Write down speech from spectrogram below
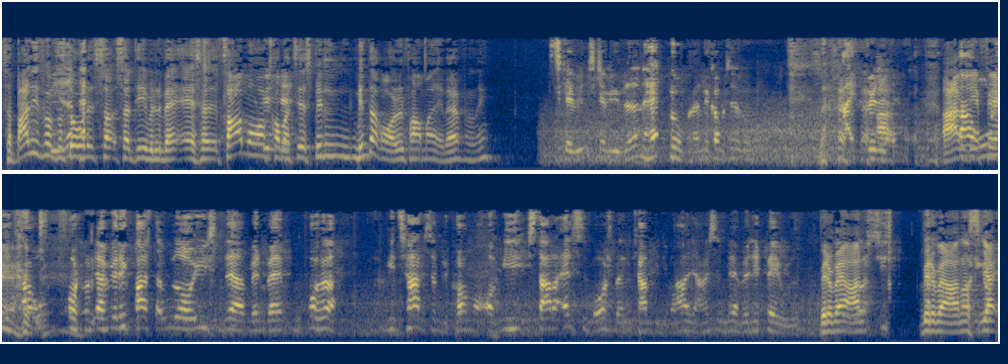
Så bare lige for at forstå det, så, så det vil være, altså farmor kommer til at spille en mindre rolle fremover i hvert fald, ikke? Skal vi, skal vi ved en hat på, hvordan det kommer til at gå? Nej, det vil jeg ikke. Ej, Bare men det er rolig, fair. bare rolig. Jeg vil ikke presse dig ud over isen der, men hvad, prøv at høre. Vi tager det, som det kommer, og vi starter altid vores valgkamp i Liberale Alliance med at være lidt bagud. Ved du hvad, Anders? Ved du hvad, Anders? Jeg,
